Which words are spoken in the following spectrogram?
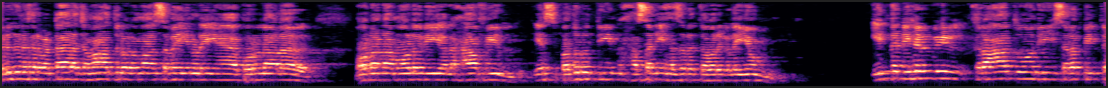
விருதுநகர் வட்டார ஜமாத்துல் உலமா சபையினுடைய பொருளாளர் மௌலானா மௌலவி அல் ஹாஃபில் எஸ் பதருத்தீன் ஹசனி ஹசரத் அவர்களையும் இந்த நிகழ்வில் கிராத் ஓதி சிறப்பித்த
